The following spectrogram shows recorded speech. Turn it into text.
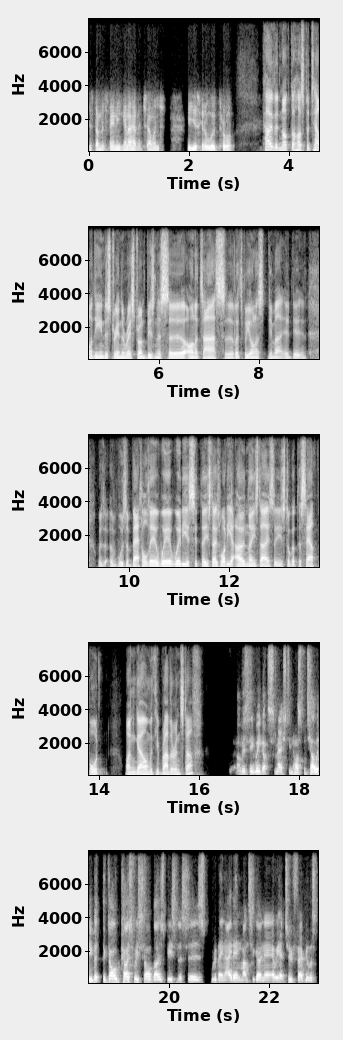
just understanding you're going to have a challenge. You just got to work through it. COVID knocked the hospitality industry and the restaurant business uh, on its ass. Uh, let's be honest, Dimmer. It, it was it was a battle there. Where where do you sit these days? What do you own these days? So you still got the Southport one going with your brother and stuff. Obviously we got smashed in hospitality, but the Gold Coast, we sold those businesses, would have been 18 months ago now. We had two fabulous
